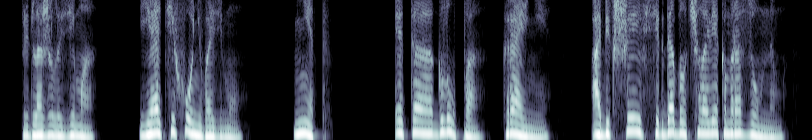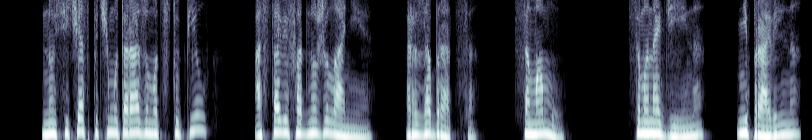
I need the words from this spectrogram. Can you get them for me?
— предложила Зима. «Я тихоню возьму». «Нет. Это глупо, крайне. А Бекшеев всегда был человеком разумным. Но сейчас почему-то разум отступил, оставив одно желание — разобраться. Самому. Самонадеянно, неправильно,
